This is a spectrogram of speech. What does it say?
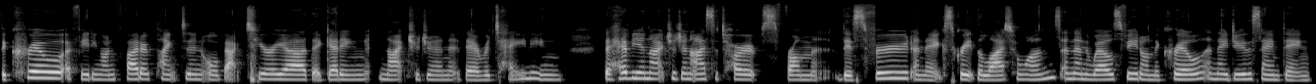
the krill are feeding on phytoplankton or bacteria, they're getting nitrogen, they're retaining the heavier nitrogen isotopes from this food and they excrete the lighter ones. And then the whales feed on the krill and they do the same thing.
